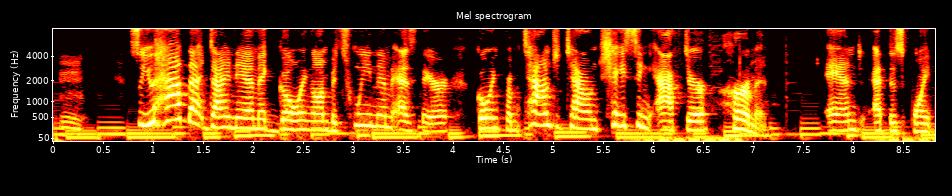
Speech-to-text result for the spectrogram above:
Mm. So you have that dynamic going on between them as they're going from town to town chasing after Herman and at this point,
